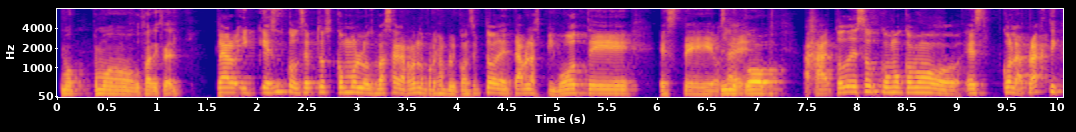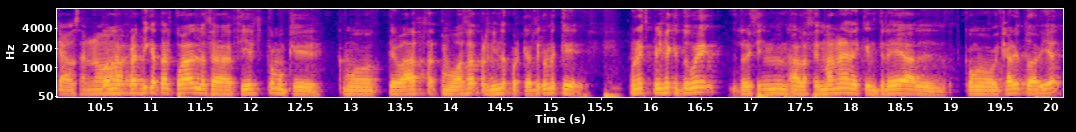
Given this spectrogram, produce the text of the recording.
cómo, cómo usar Excel. Claro, y esos conceptos, ¿cómo los vas agarrando? Por ejemplo, el concepto de tablas pivote, este, o sea, ajá, todo eso, ¿cómo, cómo es con la práctica? O sea, no. Con la práctica tal cual, o sea, sí es como que como te vas, como vas aprendiendo, porque de cuenta que una experiencia que tuve recién a la semana de que entré al, como becario todavía,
